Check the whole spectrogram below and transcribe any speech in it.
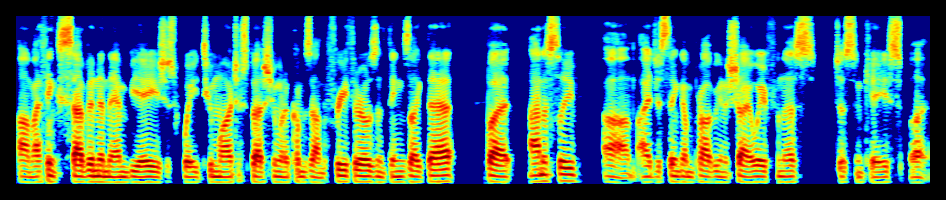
Um, I think seven in the NBA is just way too much, especially when it comes down to free throws and things like that. But honestly, um, I just think I'm probably going to shy away from this just in case. But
